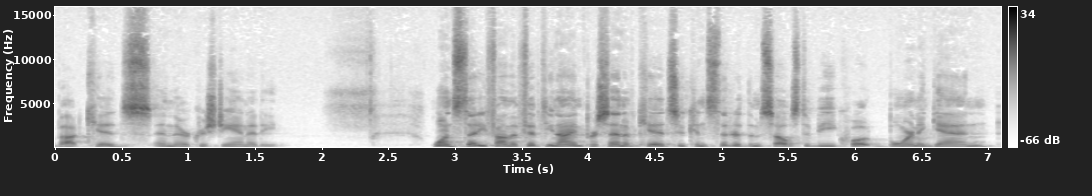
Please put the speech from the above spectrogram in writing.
about kids and their Christianity. One study found that 59% of kids who considered themselves to be, quote, born again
